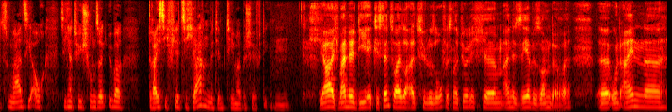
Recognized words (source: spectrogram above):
zumal Sie auch sich natürlich schon seit über 30, 40 Jahren mit dem Thema beschäftigen. Hm. Ja, ich meine, die Existenzweise als Philosoph ist natürlich ähm, eine sehr besondere. Äh, und eine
